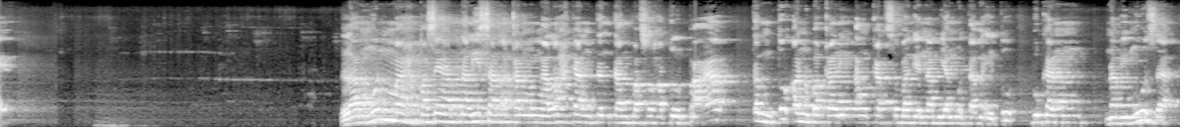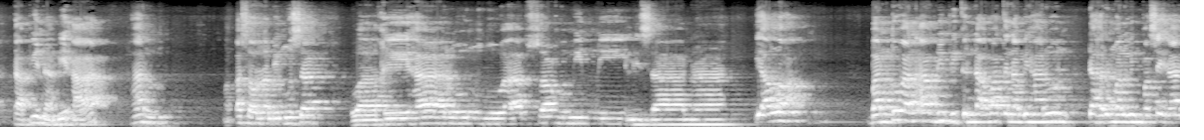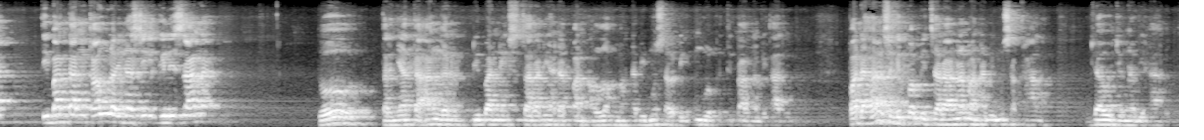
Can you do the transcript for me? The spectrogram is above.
Lamun mah pasehat nalisan akan mengalahkan tentang fasohatul fa'al tentu anu bakal diangkat sebagai nabi yang utama itu bukan Nabi Musa tapi Nabi Ha Harun. Maka seorang Nabi Musa wa khi Harun huwa afsahu minni lisana. Ya Allah bantuan abdi pikeun dakwah Nabi Harun dah Harun lebih pasehat tibatan kaula dina lisanna tuh ternyata angger dibanding secara di hadapan Allah mah Nabi Musa lebih unggul ketimbang Nabi Harun. Padahal segi pembicaraan mah Nabi Musa kalah jauh jeung Nabi Harun.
